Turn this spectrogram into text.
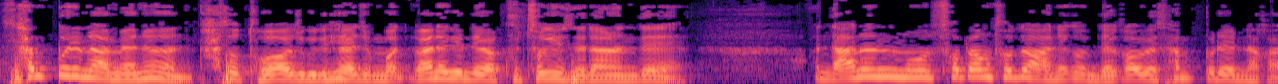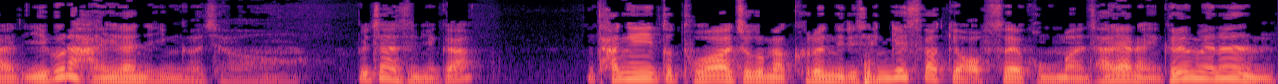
산불이 나면은 가서 도와주기도 해야지. 뭐 만약에 내가 구청에서 일하는데 나는 뭐 소방서도 아니고 내가 왜 산불에 나가야 돼? 이건 아니라는 얘기인 거죠. 그렇지 않습니까? 당연히 또 도와주고 막 그런 일이 생길 수밖에 없어요. 공무원 사회라니. 그러면은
